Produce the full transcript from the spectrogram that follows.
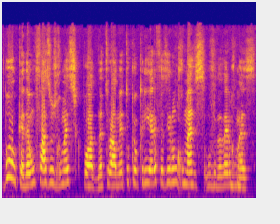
Bom, cada um faz os romances que pode. Naturalmente, o que eu queria era fazer um romance, um verdadeiro romance.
